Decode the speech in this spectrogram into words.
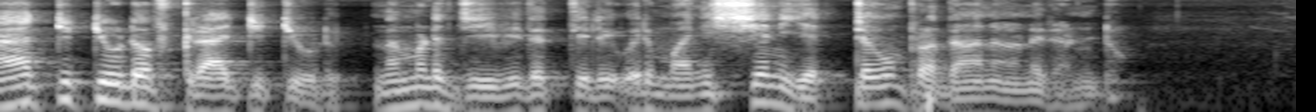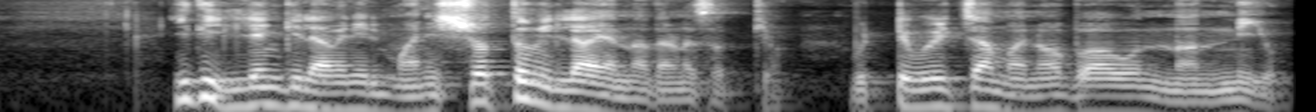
attitude of gratitude നമ്മുടെ ജീവിതത്തിൽ ഒരു മനുഷ്യന് ഏറ്റവും പ്രധാനമാണ് രണ്ടും. ഇതില്ലെങ്കിൽ അവനിൽ മനുഷ്യത്വമില്ല എന്നതാണ് സത്യം. വിട്ടുവീഴ്ച മനോഭാവവും നന്ദിയും.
